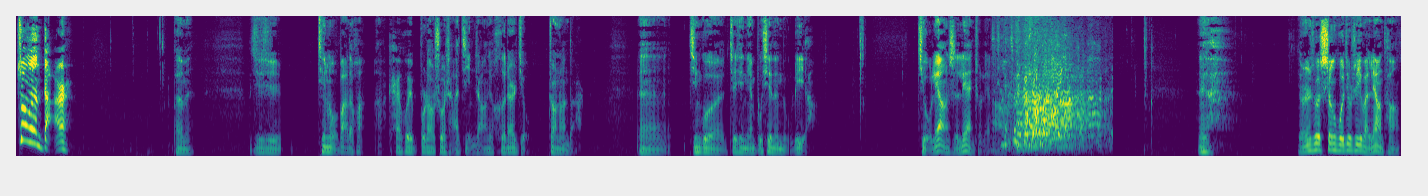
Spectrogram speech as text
壮壮胆儿。朋友们，就是听了我爸的话啊，开会不知道说啥，紧张就喝点酒，壮壮胆儿。嗯，经过这些年不懈的努力啊，酒量是练出来了啊！哎呀，有人说生活就是一碗靓汤，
